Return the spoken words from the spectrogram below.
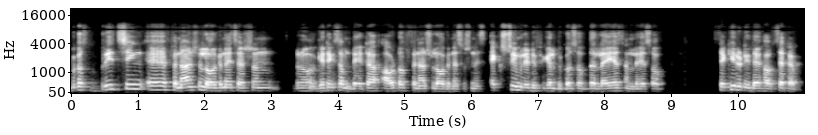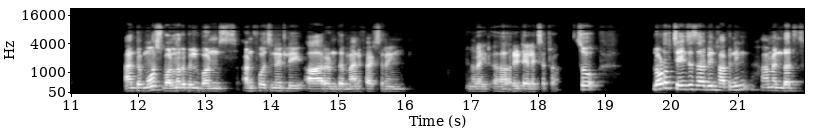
because breaching a financial organization, you know, getting some data out of financial organization is extremely difficult because of the layers and layers of security they have set up. And the most vulnerable ones, unfortunately, are in the manufacturing, right, uh, retail, etc. So, a lot of changes have been happening. I mean, that's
